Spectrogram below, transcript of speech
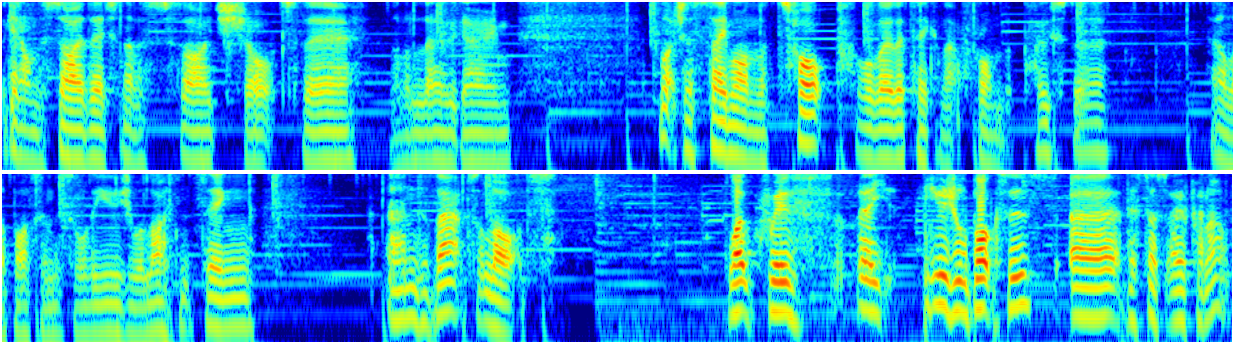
again on the side there, just another side shot there, another logo. Much the same on the top, although they're taking that from the poster. And on the bottom, it's all the usual licensing. And that lot. Like with the usual boxes, uh, this does open up,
